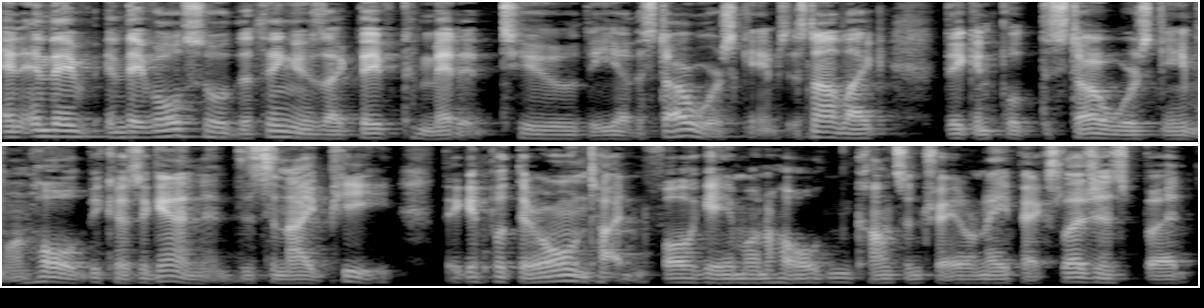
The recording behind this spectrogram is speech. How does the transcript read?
and and they've and they've also the thing is like they've committed to the uh, the Star Wars games. It's not like they can put the Star Wars game on hold because again, it's an IP. They can put their own Titanfall game on hold and concentrate on Apex Legends, but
